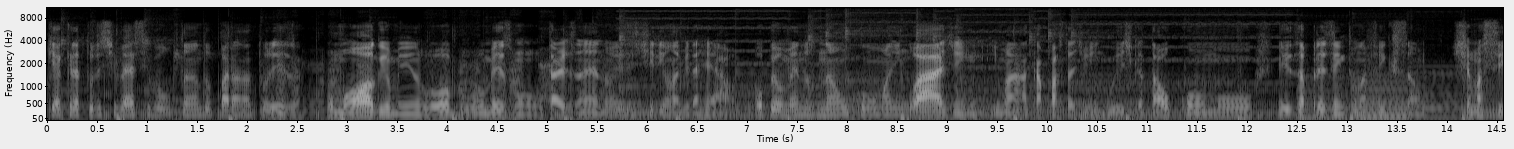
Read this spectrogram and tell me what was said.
que a criatura estivesse voltando para a natureza. O Mog, o Menino Lobo, ou mesmo o Tarzan não existiriam na vida real, ou pelo menos não com uma linguagem e uma capacidade linguística tal como eles apresentam na ficção. Chama-se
